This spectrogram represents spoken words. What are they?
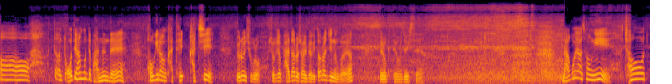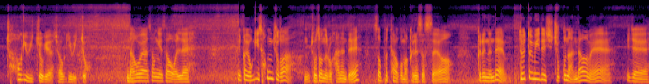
어, 어디 한 군데 봤는데 거기랑 같이, 이런 식으로 저기가 바다로 절벽이 떨어지는 거예요. 이렇게 되어져 있어요. 나고야 성이 저 저기 위쪽이에요. 저기 위쪽. 나고야 성에서 원래 그러니까 여기 성주가 조선으로 가는데 서프 타고 막 그랬었어요. 그랬는데 히데시 죽고 난 다음에 이제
